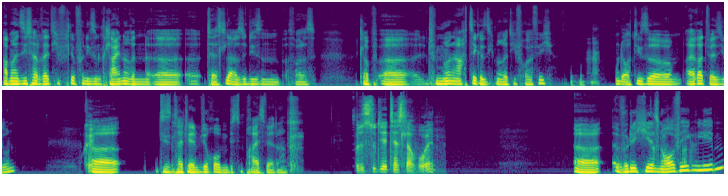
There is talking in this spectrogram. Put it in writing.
aber man sieht halt relativ viele von diesen kleineren äh, äh, Tesla, also diesen, was war das? Ich glaube, äh, 85er sieht man relativ häufig. Mhm. Und auch diese Allrad-Version. Okay. Äh, die sind halt ja wiederum ein bisschen preiswerter. Würdest du dir Tesla holen? Äh, würde ich hier Das in Norwegen leben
